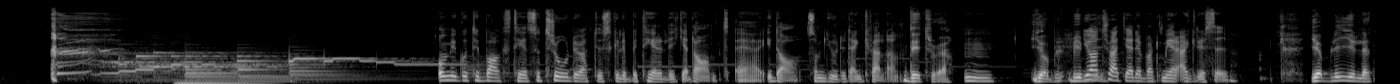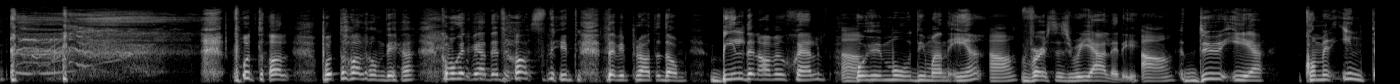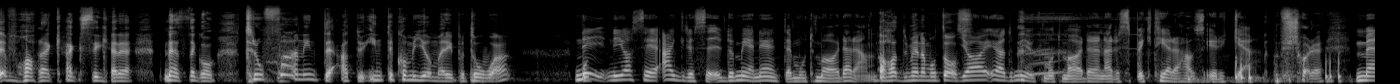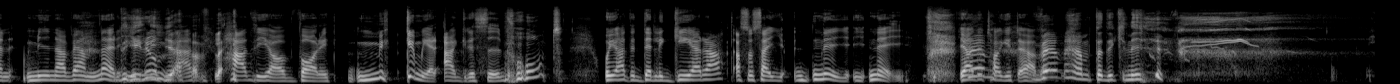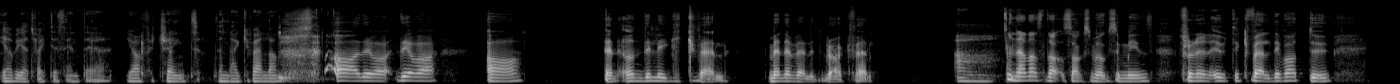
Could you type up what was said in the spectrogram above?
Om vi går tillbaks till, så tror du att du skulle bete dig likadant eh, idag som du gjorde den kvällen? Det tror jag. Jag, blir, blir, Jag tror att jag hade varit mer aggressiv. jag blir ju lätt... på, tal, på tal om det, kom ihåg att vi hade ett avsnitt där vi pratade om bilden av en själv och hur modig man är Ja. versus reality. Ja. Du är kommer inte vara kaxigare nästa gång. Tro fan inte att du inte kommer gömma dig på toa. Nej, när jag säger aggressiv, då menar jag inte mot mördaren. Jaha, du menar mot oss? Jag är ödmjuk mot mördaren och respekterar hans yrke. Förstår du? Men mina vänner i Din rummet jävla- hade jag varit mycket mer aggressiv mot. Och jag hade delegerat, alltså såhär, nej, nej. Jag hade Vem- tagit över. Vem hämtade kniv? Jag vet faktiskt inte. Jag har förträngt den där kvällen. ja, det var, det var ja, en underlig kväll. Men en väldigt bra kväll. Ah. En annan sak som jag också minns från en utekväll det var att du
